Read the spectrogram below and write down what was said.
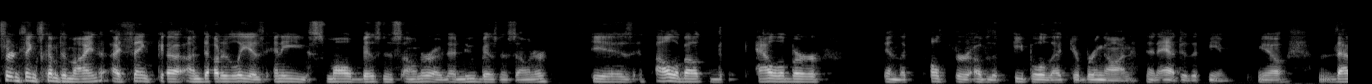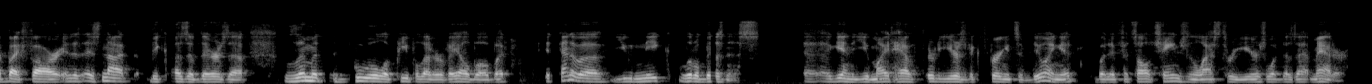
Certain things come to mind. I think uh, undoubtedly, as any small business owner, a new business owner, is it's all about the caliber and the culture of the people that you bring on and add to the team you know that by far and it's not because of there's a limited pool of people that are available but it's kind of a unique little business. Uh, again you might have 30 years of experience of doing it but if it's all changed in the last three years what does that matter?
